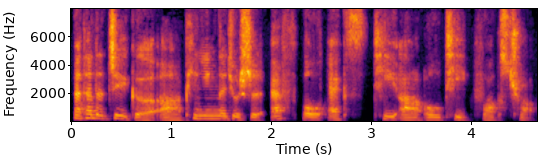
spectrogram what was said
那它的这个啊拼音呢，就是 F O X T R O T Foxtrot。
